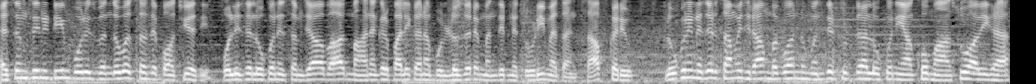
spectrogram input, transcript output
એસએમસીની ટીમ પોલીસ બંદોબસ્ત સાથે પહોંચી હતી. પોલીસે લોકોને સમજાવવા બાદ મહાનગરપાલિકાના બુલડોઝરે મંદિરને તોડી મેદાન સાફ કર્યું. લોકોની નજર સામે જ રામ ભગવાનનું મંદિર તૂટતા લોકોની આંખોમાં આંસુ આવી ગયા.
